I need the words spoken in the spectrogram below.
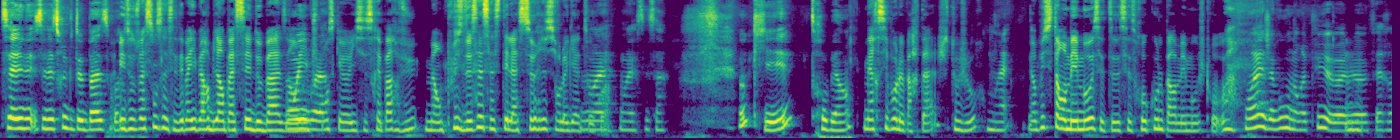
C'est des trucs de base, quoi. Et de toute façon, ça s'était pas hyper bien passé de base. Hein, donc je pense qu'il se serait pas revu. Mais en plus de ça, ça c'était la cerise sur le gâteau, ouais, quoi. Ouais, c'est ça. Ok, trop bien. Merci pour le partage, toujours. Ouais. Et en plus, c'était en mémo, c'est trop cool par mémo, je trouve. Ouais, j'avoue, on aurait pu euh, le mhm. faire.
